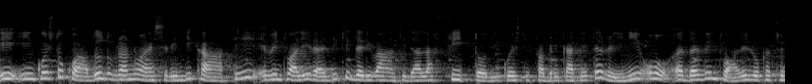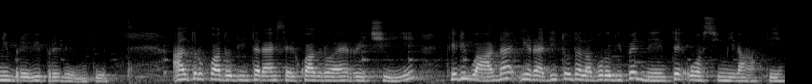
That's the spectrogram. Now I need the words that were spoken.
e in questo quadro dovranno essere indicati eventuali redditi derivanti dall'affitto di questi fabbricati e terreni o da eventuali locazioni brevi presenti. Altro quadro di interesse è il quadro RC che riguarda il reddito da lavoro dipendente o assimilati.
